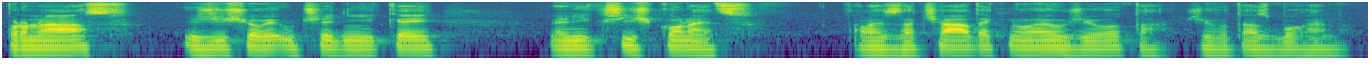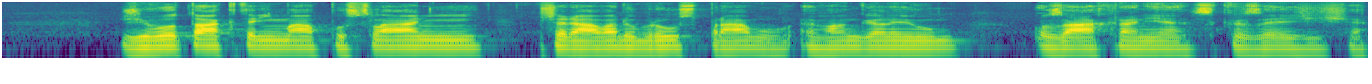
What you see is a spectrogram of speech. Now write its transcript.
Pro nás, Ježíšovi učedníky, není kříž konec, ale začátek nového života, života s Bohem. Života, který má poslání předávat dobrou zprávu, evangelium o záchraně skrze Ježíše.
